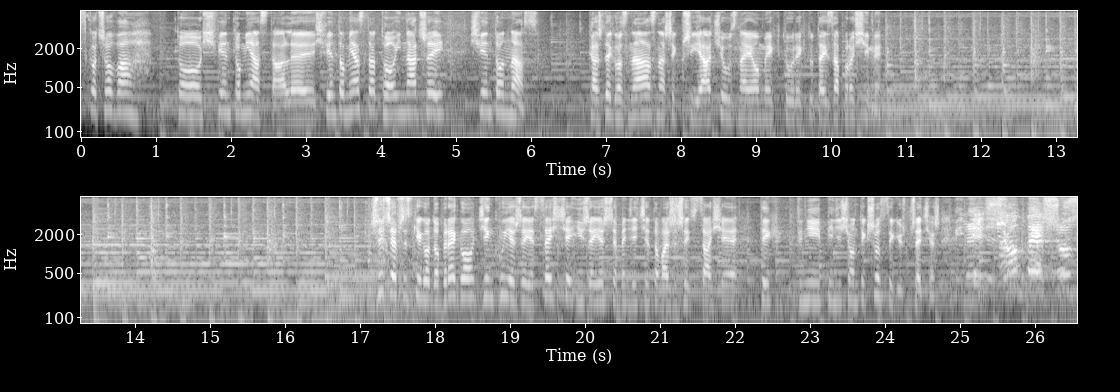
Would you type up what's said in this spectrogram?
Skoczowa to święto miasta, ale święto miasta to inaczej święto nas. Każdego z nas, naszych przyjaciół, znajomych, których tutaj zaprosimy. Życzę wszystkiego dobrego, dziękuję, że jesteście i że jeszcze będziecie towarzyszyć w czasie tych dni 56 już przecież. 56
